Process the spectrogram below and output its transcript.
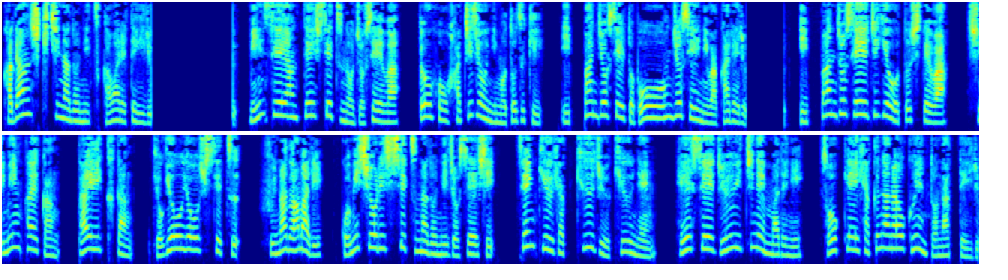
花壇敷地などに使われている。民生安定施設の助成は、同法8条に基づき、一般助成と防音助成に分かれる。一般助成事業としては、市民会館、体育館、漁業用施設、船だまり、ゴミ処理施設などに助成し、1999年、平成11年までに総計107億円となっている。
